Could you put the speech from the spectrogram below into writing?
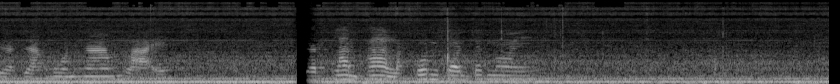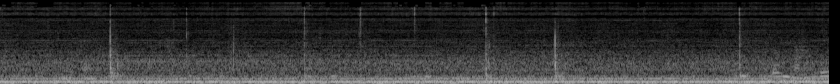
เดือดอย่างมวลงามหลายเดือดล่านผ้าละก้นก่อนจักหน่อยเริ่มนังดิ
